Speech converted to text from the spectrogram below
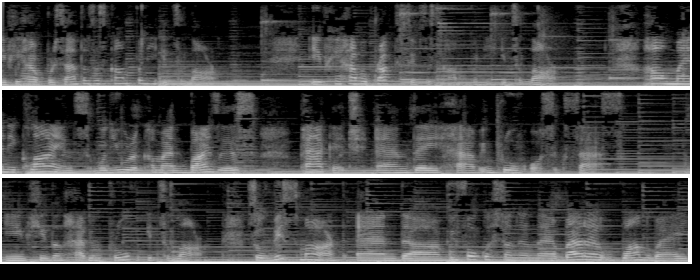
if you have percent of this company, it's alarm. If you have a practice of this company, it's alarm. How many clients would you recommend buy this package and they have improved or success? If he don't have improved, it's alarm. So be smart and uh, be focused on a better one way,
